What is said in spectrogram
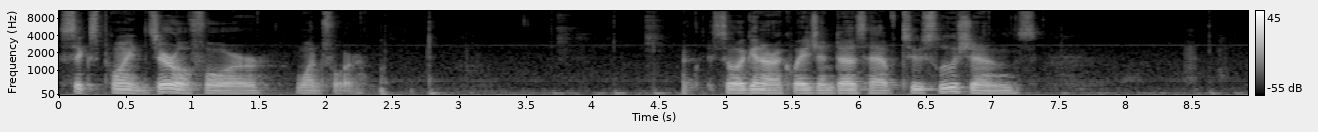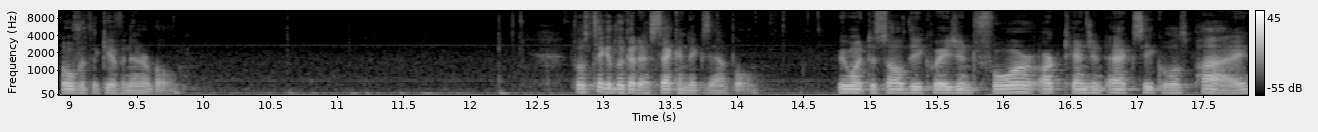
6.0414. So again, our equation does have two solutions over the given interval. Let's take a look at a second example. we want to solve the equation for arctangent x equals pi.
